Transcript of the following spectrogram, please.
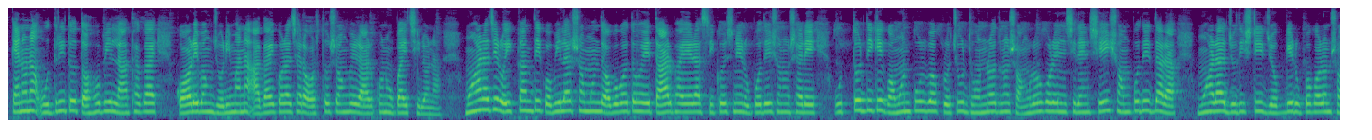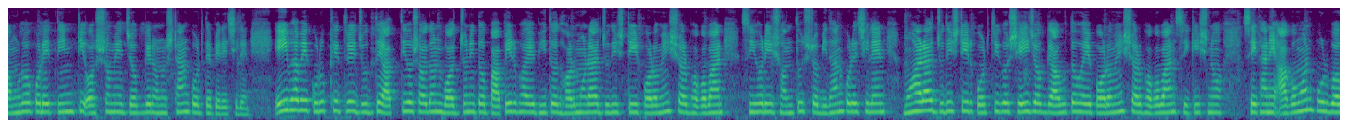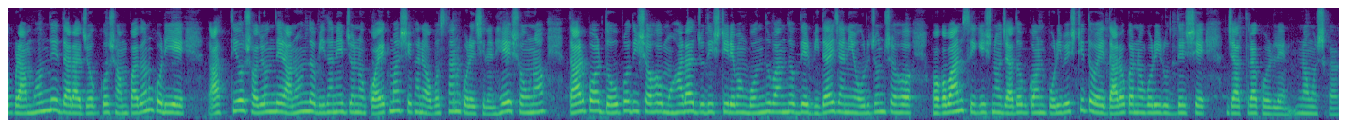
কেননা উদ্ধৃত তহবিল না থাকায় কর এবং জরিমানা আদায় করা ছাড়া অর্থ সংগ্রহের আর কোনো উপায় ছিল না। মহারাজের ঐকান্তিক অভিলাষ সম্বন্ধে অবগত হয়ে তার ভাইয়েরা শ্রীকৃষ্ণের উপদেশ অনুসারে উত্তর দিকে গমনপূর্বক প্রচুর ধনরত্ন সংগ্রহ করে এনেছিলেন। সেই সম্পদের দ্বারা মহারাজ যুধিষ্ঠির যজ্ঞের উপকরণ সংগ্রহ করে তিনটি অশ্বমেধ যজ্ঞের অনুষ্ঠান করতে পেরেছিলেন। এইভাবে কুরুক্ষেত্রের যুদ্ধে আত্মীয় স্বজন বর্জনিত পাপের ভয়ে ভীত ধর্মরাজ যুধিষ্ঠির পরমেশ্বর পরমেশ্বর ভগবান শ্রীহরির সন্তুষ্ট বিধান করেছিলেন। মহারাজ যুধিষ্ঠির কর্তৃক সেই যজ্ঞে আহুত হয়ে পরমেশ্বর ভগবান শ্রীকৃষ্ণ সেখানে আগমনপূর্বক ব্রাহ্মণদের দ্বারা যজ্ঞ সম্পাদন করিয়ে আত্মীয় স্বজনদের আনন্দ বিধানের জন্য কয়েক মাস সেখানে অবস্থান করেছিলেন। হে সৌনক, তারপর দ্রৌপদী সহ মহারাজ যুধিষ্ঠির এবং বন্ধু বান্ধবদের বিদায় জানিয়ে অর্জুন সহ ভগবান শ্রীকৃষ্ণ যাদবগণ পরিবেষ্টিত হয়ে দ্বারকা নগরীর উদ্দেশ্যে যাত্রা করলেন। নমস্কার।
